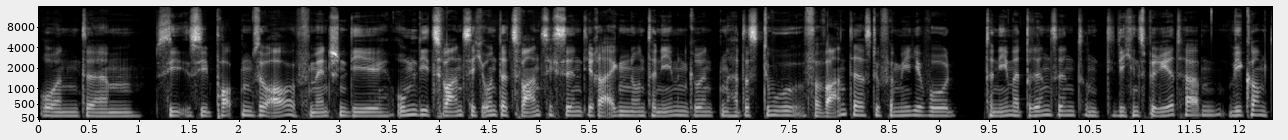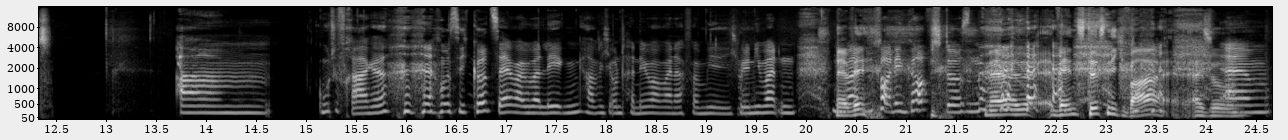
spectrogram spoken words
Und ähm, sie, sie poppen so auf. Menschen, die um die 20, unter 20 sind, ihre eigenen Unternehmen gründen. Hattest du Verwandte, hast du Familie, wo Unternehmer drin sind und die dich inspiriert haben? Wie kommt's? Ähm, Gute Frage. Muss ich kurz selber überlegen. Habe ich Unternehmer meiner Familie? Ich will niemanden, niemanden ja, vor den Kopf stoßen. Wenn es das nicht war, also. Ähm,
